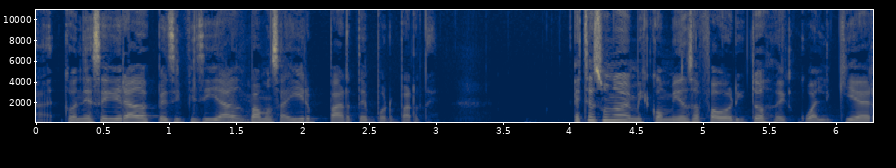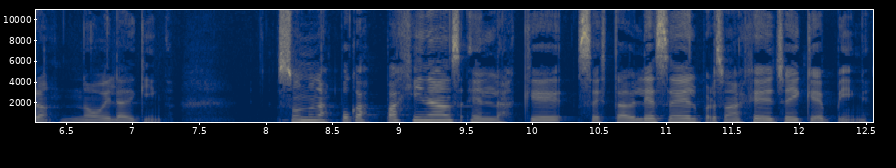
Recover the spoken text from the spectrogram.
ah, con ese grado de especificidad, vamos a ir parte por parte. Este es uno de mis comienzos favoritos de cualquier novela de King. Son unas pocas páginas en las que se establece el personaje de Jake Epping.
